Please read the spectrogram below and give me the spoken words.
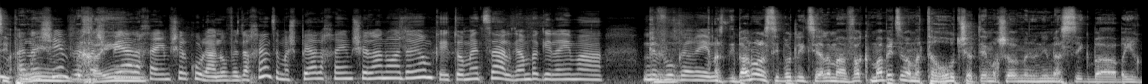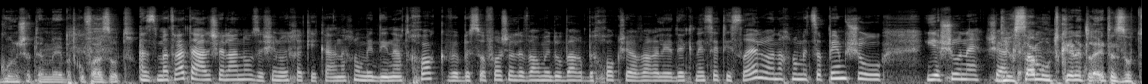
סיפורים אנשים, וחיים. אנשים, ומשפיע על החיים של כולנו, ולכן זה משפיע על החיים שלנו עד היום, כיתומי צה"ל, גם בגילאים ה... מבוגרים. אז דיברנו על הסיבות ליציאה למאבק, מה בעצם המטרות שאתם עכשיו מעוניינים להשיג בארגון שאתם אה, בתקופה הזאת? אז מטרת העל שלנו זה שינוי חקיקה. אנחנו מדינת חוק, ובסופו של דבר מדובר בחוק שעבר על ידי כנסת ישראל, ואנחנו מצפים שהוא ישונה. גרסה מעודכנת לעת הזאת.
